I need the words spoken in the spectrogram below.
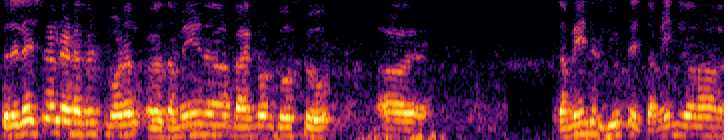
So relational database model, uh, the main uh, background goes to uh, the main usage, the main uh,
